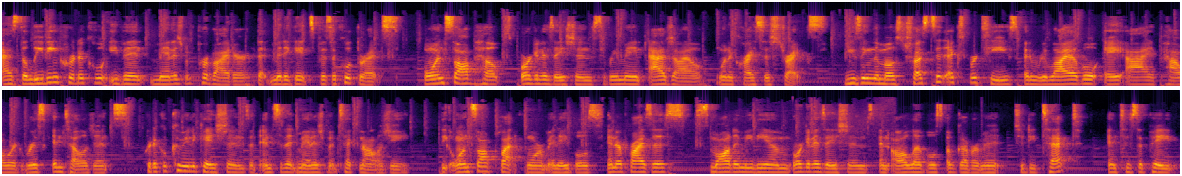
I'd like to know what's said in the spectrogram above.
As the leading critical event management provider that mitigates physical threats, OnSolve helps organizations to remain agile when a crisis strikes. Using the most trusted expertise and reliable AI powered risk intelligence, critical communications, and incident management technology, the OnSolve platform enables enterprises, small to medium organizations, and all levels of government to detect, anticipate,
